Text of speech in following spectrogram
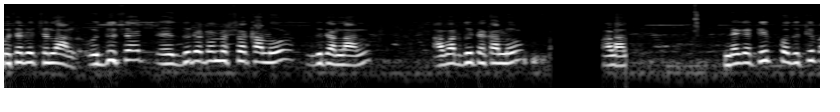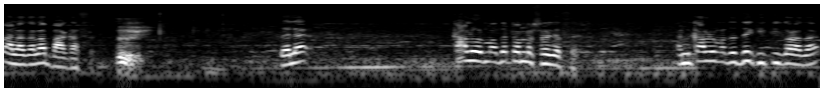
ওই সাইড হচ্ছে লাল। ওই দুই সাইড দুইটা টন্ডারস্টার কালো, দুইটা লাল, আবার দুইটা কালো, আবার নেগেটিভ পজিটিভ আলাদা আলাদা বাঘ আছে। তাহলে কালোর মাঝে টান্ডার গেছে আমি কালোর মাঝে দেখি কি করা যায়।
